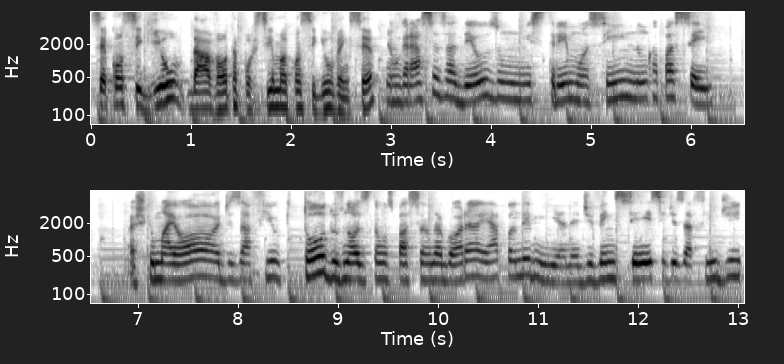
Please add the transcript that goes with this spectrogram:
Você conseguiu dar a volta por cima, conseguiu vencer? Não, graças a Deus, um extremo assim nunca passei. Acho que o maior desafio que todos nós estamos passando agora é a pandemia, né? De vencer esse desafio de,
